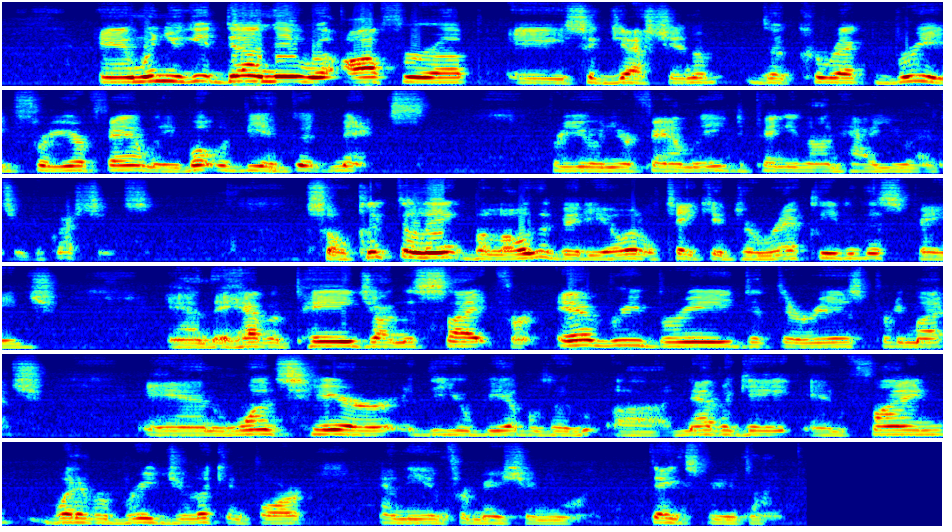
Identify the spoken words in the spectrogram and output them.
And when you get done, they will offer up a suggestion of the correct breed for your family. What would be a good mix for you and your family, depending on how you answer the questions. So click the link below the video. It'll take you directly to this page. And they have a page on this site for every breed that there is, pretty much. And once here, you'll be able to uh, navigate and find whatever breed you're looking for and the information you want. Thanks for your time.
